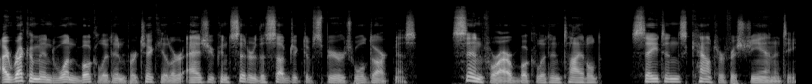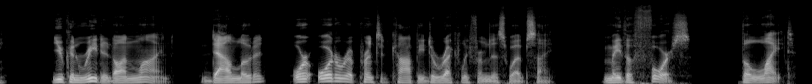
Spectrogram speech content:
I recommend one booklet in particular as you consider the subject of spiritual darkness. Send for our booklet entitled Satan's Counter Christianity. You can read it online, download it, or order a printed copy directly from this website. May the force, the light,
